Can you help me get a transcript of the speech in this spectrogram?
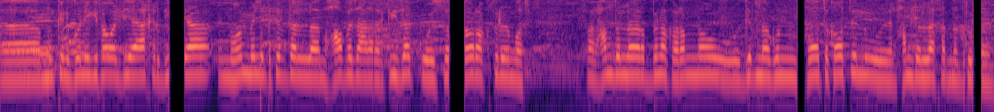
آه، ممكن الجون يجي في أول دقيقة آخر دقيقة. المهم انت تفضل محافظ على تركيزك واصرارك طول الماتش. فالحمد لله ربنا كرمنا وجبنا جون في وقت قاتل والحمد لله خدنا البطولة.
